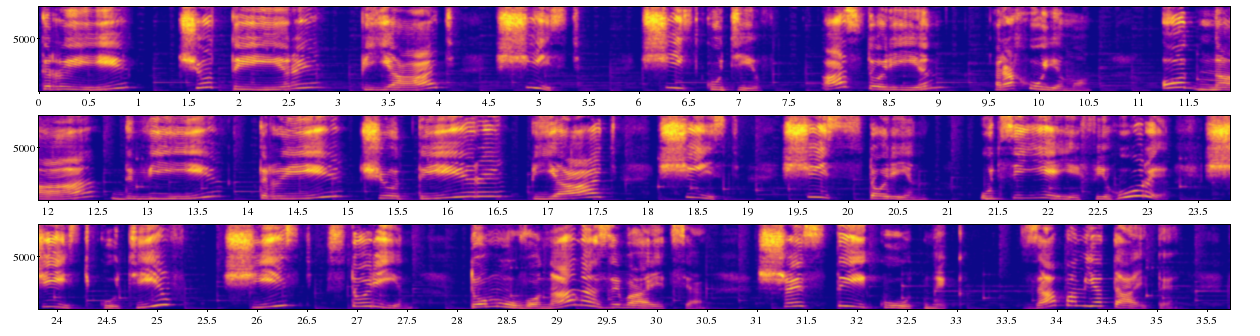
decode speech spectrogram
три, чотири, п'ять, шість. Шість кутів. А сторін рахуємо. Одна, дві, три, чотири, п'ять, шість. Шість сторін. У цієї фігури шість кутів, шість сторін. Тому вона називається шестикутник. Запам'ятайте,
